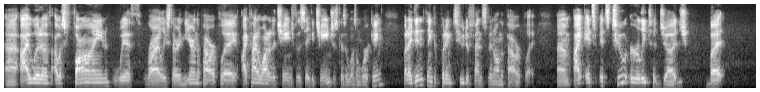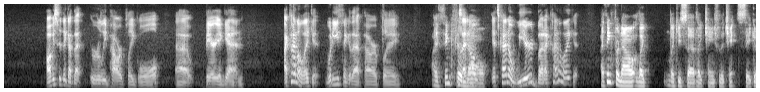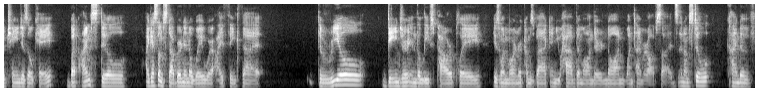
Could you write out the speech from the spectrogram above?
Uh, I would have. I was fine with Rielly starting the year on the power play. I kind of wanted to change for the sake of change, just because it wasn't working. but I didn't think of putting two defensemen on the power play. Um, I it's it's too early to judge, but obviously they got that early power play goal. Uh, Barrie again. I kind of like it. What do you think of that power play? I think for I now, it's kind of weird, but I kind of like it. I think for now, like like you said, like change for the cha- sake of change is okay. But I'm still, I guess I'm stubborn in a way where I think that the real danger in the Leafs power play is when Marner comes back and you have them on their non one timer offsides. And I'm still kind of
